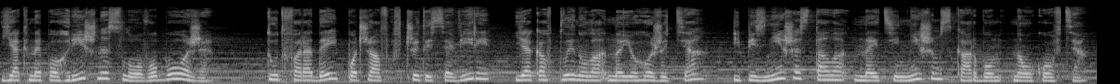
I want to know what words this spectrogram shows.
як непогрішне Слово Боже. Тут Фарадей почав вчитися вірі, яка вплинула на його життя і пізніше стала найціннішим скарбом науковця.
